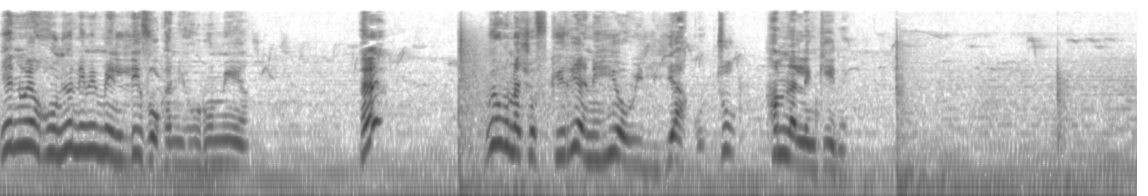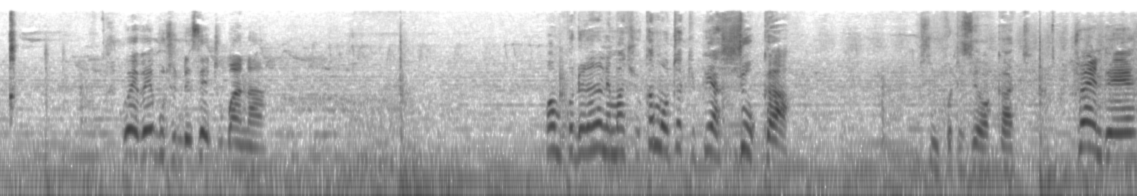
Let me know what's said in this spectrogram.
Yaani wewe hunioni mimi nilivyo ukanihurumia eh? Wewe unachofikiria ni hiyo wili yako tu, hamna lingine. Wewe hebu tuende zetu bwana. Wamkodolana macho kama utaki pia shuka. Usinipotezee wakati. Twende.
